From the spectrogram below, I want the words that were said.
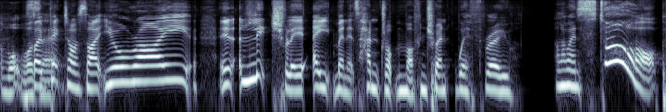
And what was so it? I picked up, I was like, you're right. Literally eight minutes, hadn't dropped them off. And she went, we're through. And I went, Stop.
